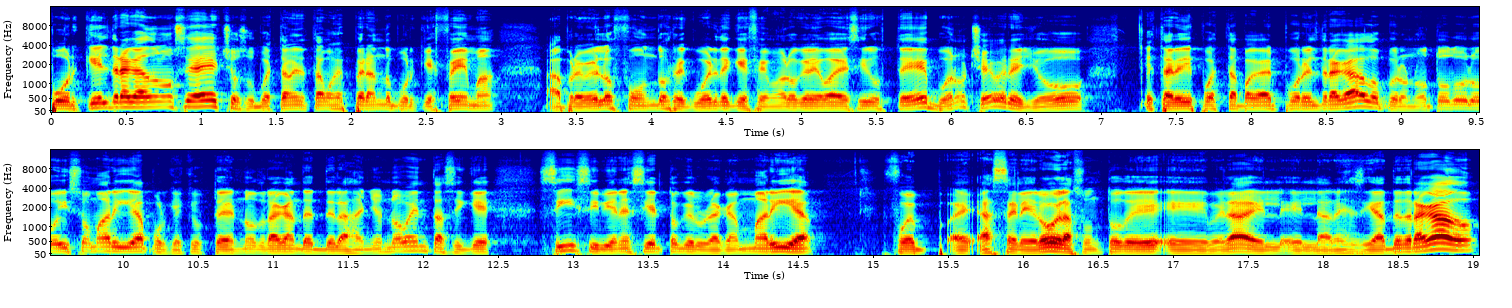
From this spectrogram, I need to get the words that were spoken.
¿Por qué el dragado no se ha hecho? Supuestamente estamos esperando porque FEMA apruebe los fondos. Recuerde que FEMA lo que le va a decir a usted es, bueno, chévere, yo estaré dispuesta a pagar por el dragado, pero no todo lo hizo María, porque es que ustedes no dragan desde los años 90. Así que sí, si bien es cierto que el huracán María fue, eh, aceleró el asunto de eh, ¿verdad? la necesidad de dragado,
